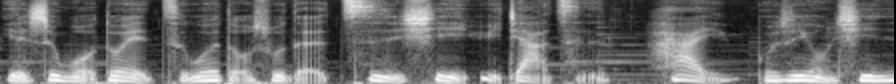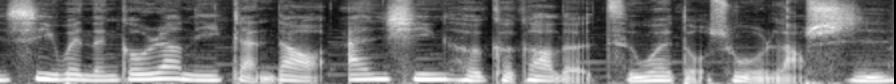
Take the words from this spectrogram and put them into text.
也是我对紫微斗数的自信与价值。嗨，我是永新，是一位能够让你感到安心和可靠的紫微斗数老师。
